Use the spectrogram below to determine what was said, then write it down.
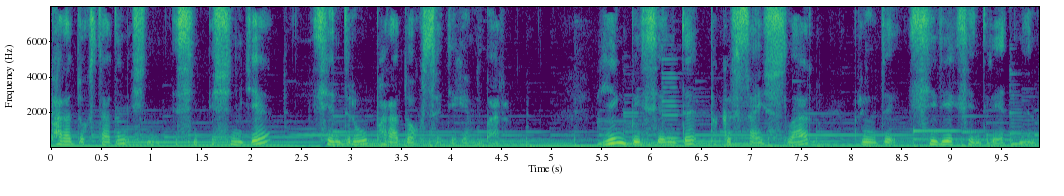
Парадокстардың ішінде сендіру парадоксы деген бар. Ең белсенді пікірсайысшылар біреуді сирек сендіретінін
